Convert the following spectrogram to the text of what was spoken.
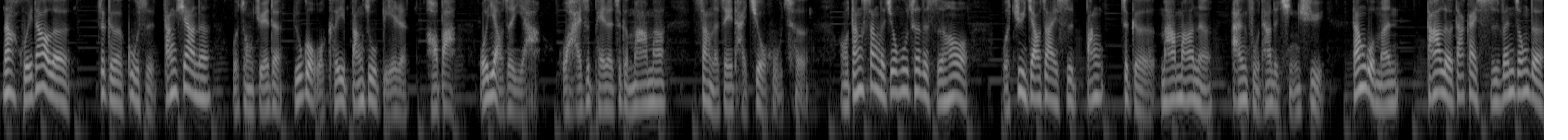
那回到了这个故事当下呢，我总觉得如果我可以帮助别人，好吧，我咬着牙，我还是陪了这个妈妈。上了这一台救护车哦，当上了救护车的时候，我聚焦在是帮这个妈妈呢安抚她的情绪。当我们搭了大概十分钟的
